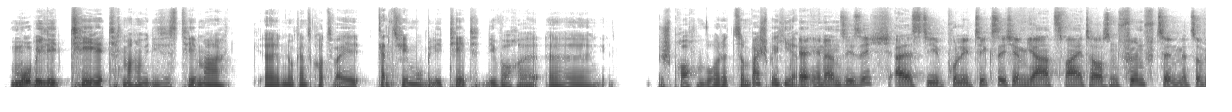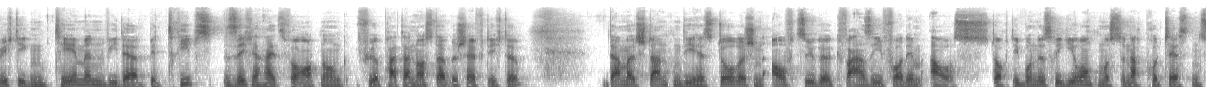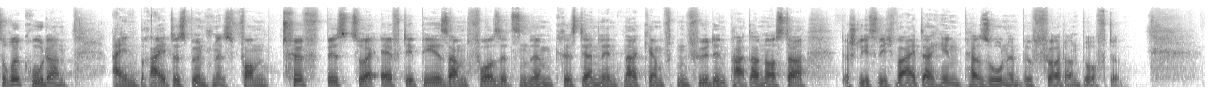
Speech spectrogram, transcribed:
Mobilität, machen wir dieses Thema äh, nur ganz kurz, weil ganz viel Mobilität die Woche äh, besprochen wurde, zum Beispiel hier. Erinnern Sie sich, als die Politik sich im Jahr 2015 mit so wichtigen Themen wie der Betriebssicherheitsverordnung für Paternoster beschäftigte? Damals standen die historischen Aufzüge quasi vor dem Aus. Doch die Bundesregierung musste nach Protesten zurückrudern. Ein breites Bündnis vom TÜV bis zur FDP samt Vorsitzendem Christian Lindner kämpften für den Paternoster, der schließlich weiterhin Personen befördern durfte.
